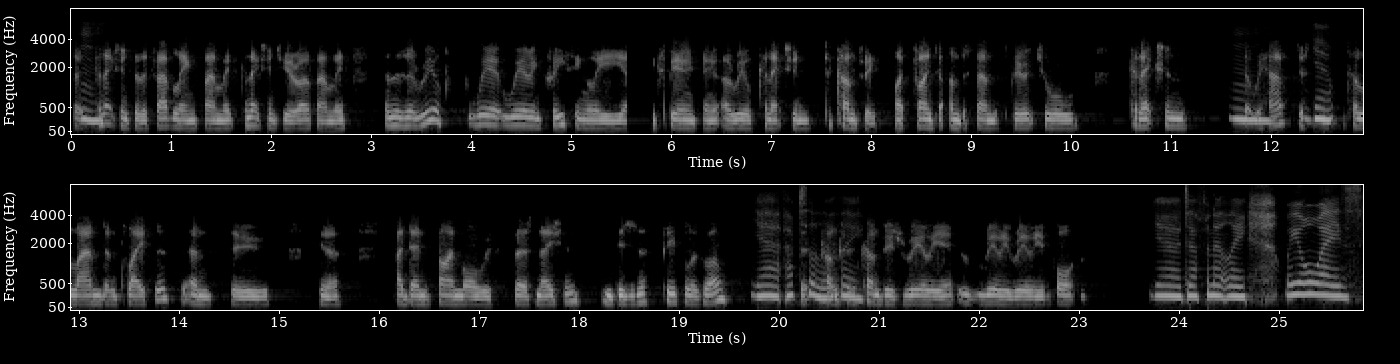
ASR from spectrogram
So it's Mm. connection to the traveling family, it's connection to your own family, and there's a real. We're we're increasingly uh, experiencing a real connection to country, like trying to understand the spiritual connections that we Mm. have, just Yeah. to land and places, and to you know identify more with First Nations, Indigenous people as well. Yeah, absolutely. country is really, really, really important. Yeah, definitely. We always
